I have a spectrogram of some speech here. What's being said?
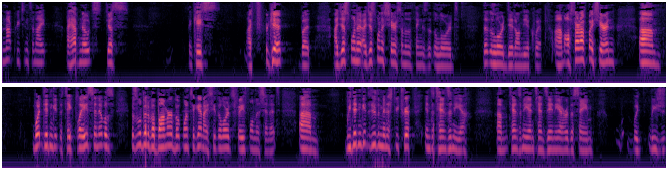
I'm not preaching tonight. I have notes just in case I forget, but I just want to I just want to share some of the things that the Lord that the Lord did on the equip. Um, I'll start off by sharing um, what didn't get to take place, and it was it was a little bit of a bummer, but once again, I see the Lord's faithfulness in it. Um, we didn't get to do the ministry trip into Tanzania. Um, Tanzania and Tanzania are the same. We, we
